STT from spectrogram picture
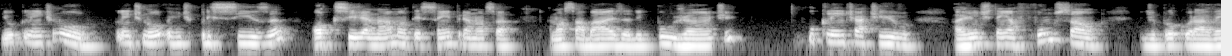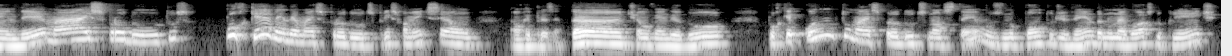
e o cliente novo. Cliente novo, a gente precisa oxigenar, manter sempre a nossa, a nossa base ali pujante. O cliente ativo, a gente tem a função de procurar vender mais produtos. Por que vender mais produtos? Principalmente se é um, é um representante, é um vendedor. Porque quanto mais produtos nós temos no ponto de venda, no negócio do cliente,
